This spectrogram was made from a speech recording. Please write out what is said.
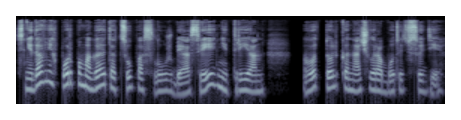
с недавних пор помогает отцу по службе, а средний, Триан, вот только начал работать в суде.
